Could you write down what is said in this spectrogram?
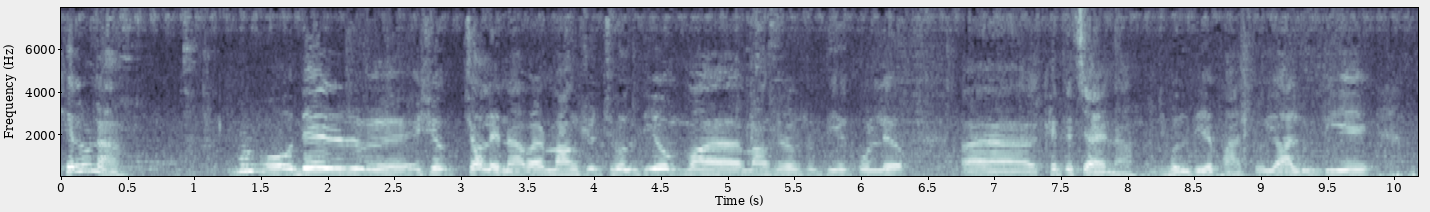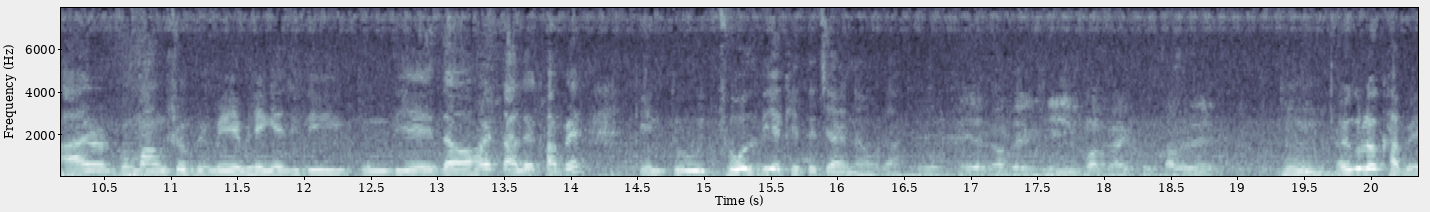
খেলো না? ওদের এসব চলে না। আবার মাংস ঝোল দিয়েও মাংস টাংস দিয়ে করলেও খেতে চায় না ঝোল দিয়ে ভাত। ওই আলু দিয়ে আর অল্প মাংস ভেঙে যদি দিয়ে দেওয়া হয়, তাহলে খাবে। কিন্তু ঝোল দিয়ে খেতে চায় না ওরা। হুম ওইগুলো খাবে।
